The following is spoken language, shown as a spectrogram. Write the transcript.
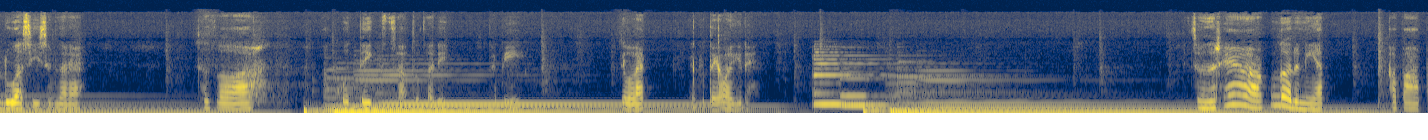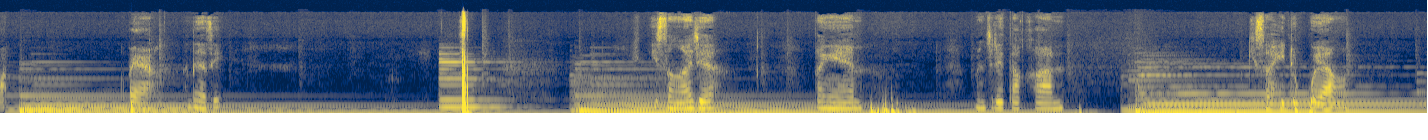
kedua sih sebenarnya. Setelah aku take satu tadi tapi jelek aku take lagi deh. Sebenarnya aku nggak ada niat apa-apa. Apa ya? Ngerti gak sih? Iseng aja. Pengen menceritakan kisah hidupku yang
